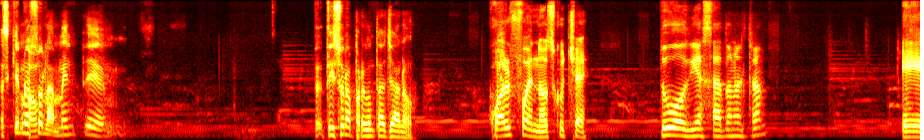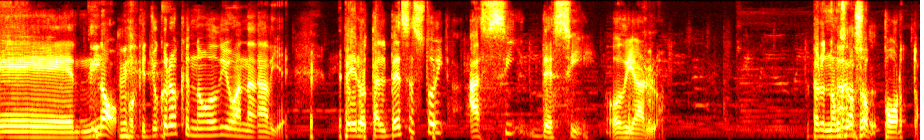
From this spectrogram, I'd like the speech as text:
es que no solamente. Te hizo una pregunta, ya no. ¿Cuál fue? No escuché. ¿Tú odias a Donald Trump? Eh, no, porque yo creo que no odio a nadie. pero tal vez estoy así de sí odiarlo. Pero no me lo soporto.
